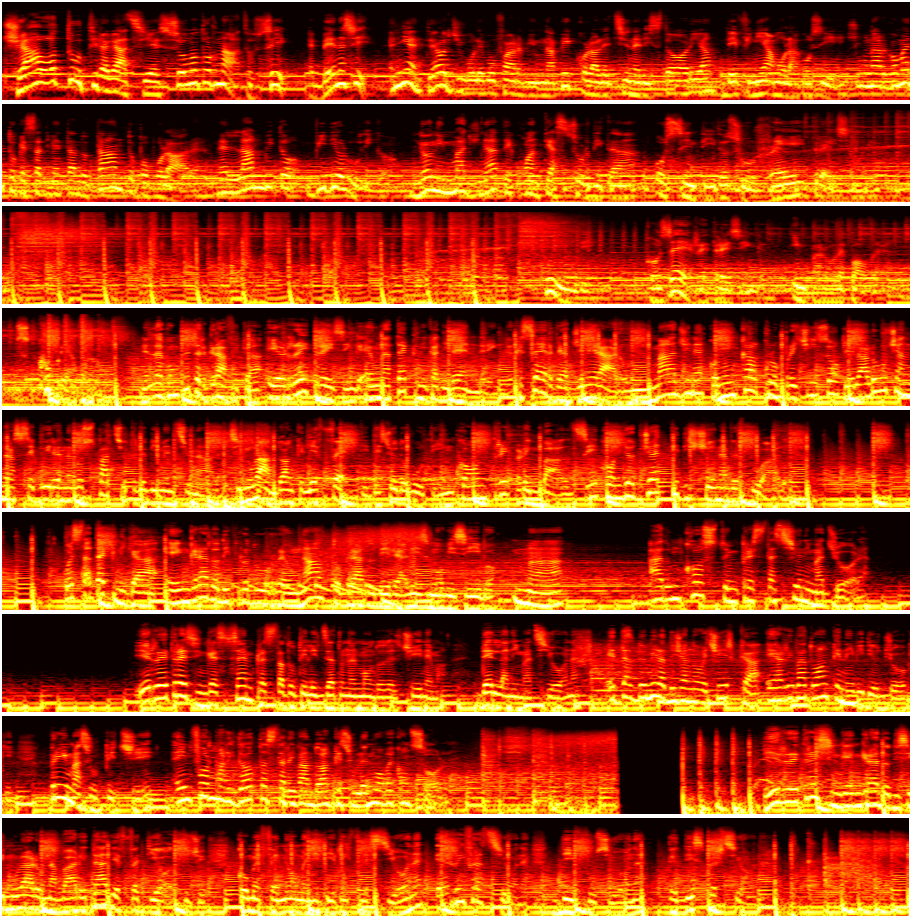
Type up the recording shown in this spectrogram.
Ciao a tutti ragazzi e sono tornato, sì, ebbene sì. E niente, oggi volevo farvi una piccola lezione di storia, definiamola così, su un argomento che sta diventando tanto popolare nell'ambito videoludico. Non immaginate quante assurdità ho sentito sul ray tracing. Quindi, cos'è il ray tracing? In parole povere. Scopriamolo! Nella computer grafica il ray tracing è una tecnica di rendering che serve a generare un'immagine con un calcolo preciso che la luce andrà a seguire nello spazio tridimensionale, simulando anche gli effetti dei suoi dovuti incontri, rimbalzi con gli oggetti di scena virtuali. Questa tecnica è in grado di produrre un alto grado di realismo visivo, ma ad un costo in prestazioni maggiore. Il ray tracing è sempre stato utilizzato nel mondo del cinema, dell'animazione e dal 2019 circa è arrivato anche nei videogiochi, prima sul PC e in forma ridotta sta arrivando anche sulle nuove console. Il ray tracing è in grado di simulare una varietà di effetti ottici, come fenomeni di riflessione e rifrazione, diffusione e dispersione.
